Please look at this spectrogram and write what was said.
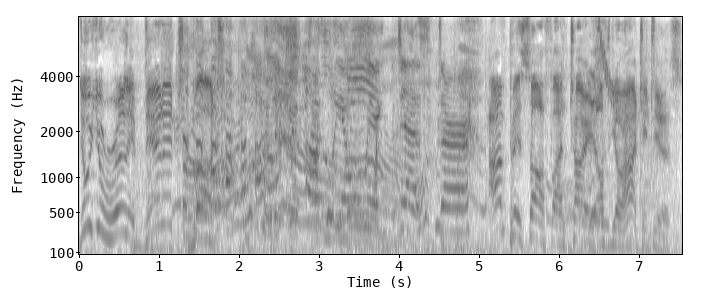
Do you really did it? But Ugly weak jester. I'm pissed off and tired of your attitudes.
